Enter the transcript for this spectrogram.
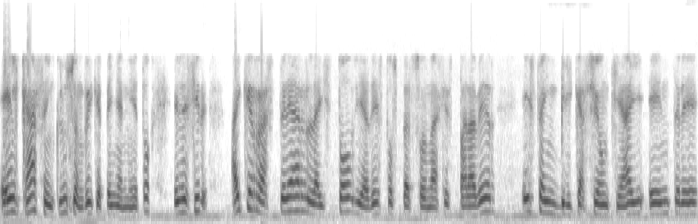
Él casa incluso a Enrique Peña Nieto. Es decir, hay que rastrear la historia de estos personajes para ver esta imbricación que hay entre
